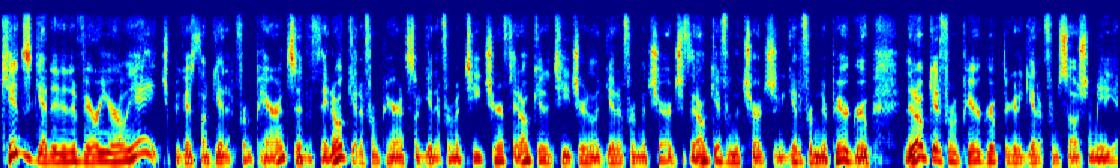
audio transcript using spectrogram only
kids get it at a very early age because they'll get it from parents. If they don't get it from parents, they'll get it from a teacher. If they don't get a teacher, they'll get it from the church. If they don't get it from the church, they're going to get it from their peer group. If they don't get it from a peer group, they're going to get it from social media.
